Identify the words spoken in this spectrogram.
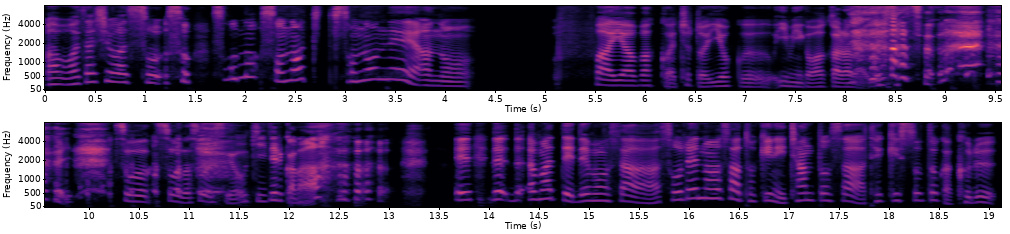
あ私はそそそのそのそのねあのファイヤーバックはちょっとよく意味がわからないです。そう。はい。そう、そうだ、そうですよ。聞いてるかな？えでであ待ってでもさそれのさ時にちゃんとさテキストとか来る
